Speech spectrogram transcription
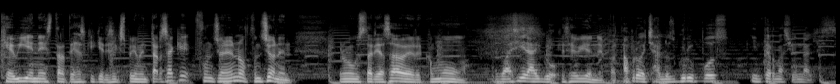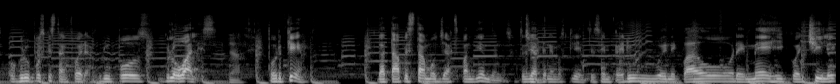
qué viene, estrategias que quieres experimentar? Sea que funcionen o no funcionen. Pero me gustaría saber cómo, voy a decir algo. qué se viene para ti. Aprovechar los grupos internacionales o grupos que están fuera, grupos globales. Ya. ¿Por qué? La TAP estamos ya expandiéndonos. Entonces ya Sí. tenemos clientes en Perú, en Ecuador, en México, en Chile.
